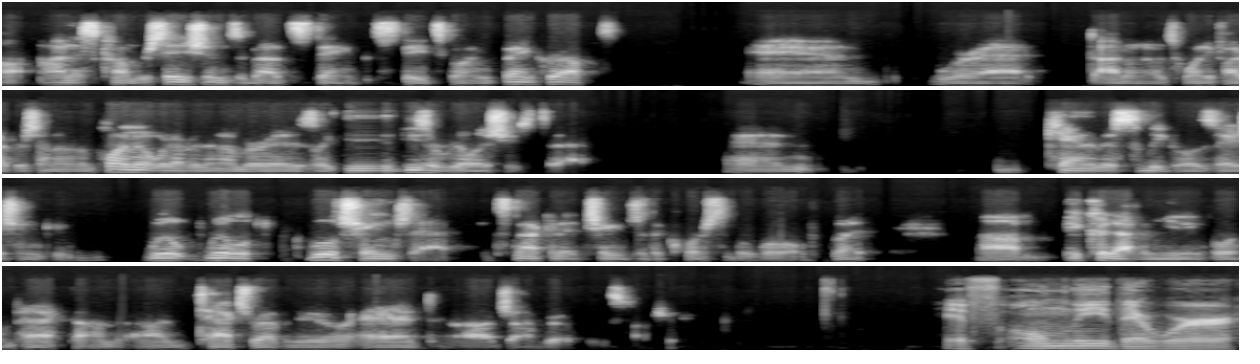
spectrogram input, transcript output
uh, honest conversations about states going bankrupt and we're at, I don't know, 25% unemployment, whatever the number is. Like these are real issues to that. And cannabis legalization will will will change that. It's not going to change the course of the world, but um, it could have a meaningful impact on on tax revenue and uh, job growth in this country. If only there were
